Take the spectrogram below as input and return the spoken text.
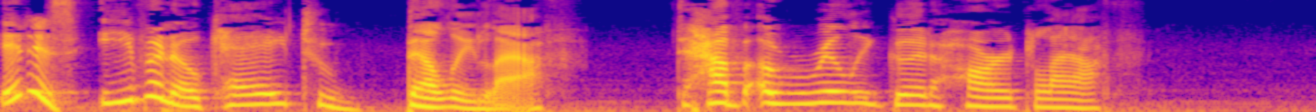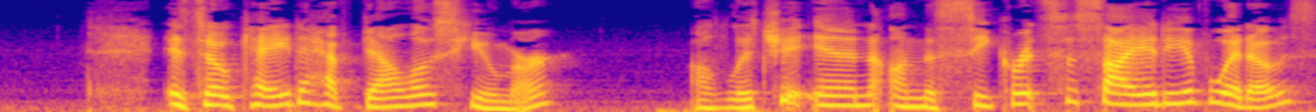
It is even okay to belly laugh, to have a really good hard laugh. It's okay to have gallows humor. I'll let you in on the secret society of widows.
